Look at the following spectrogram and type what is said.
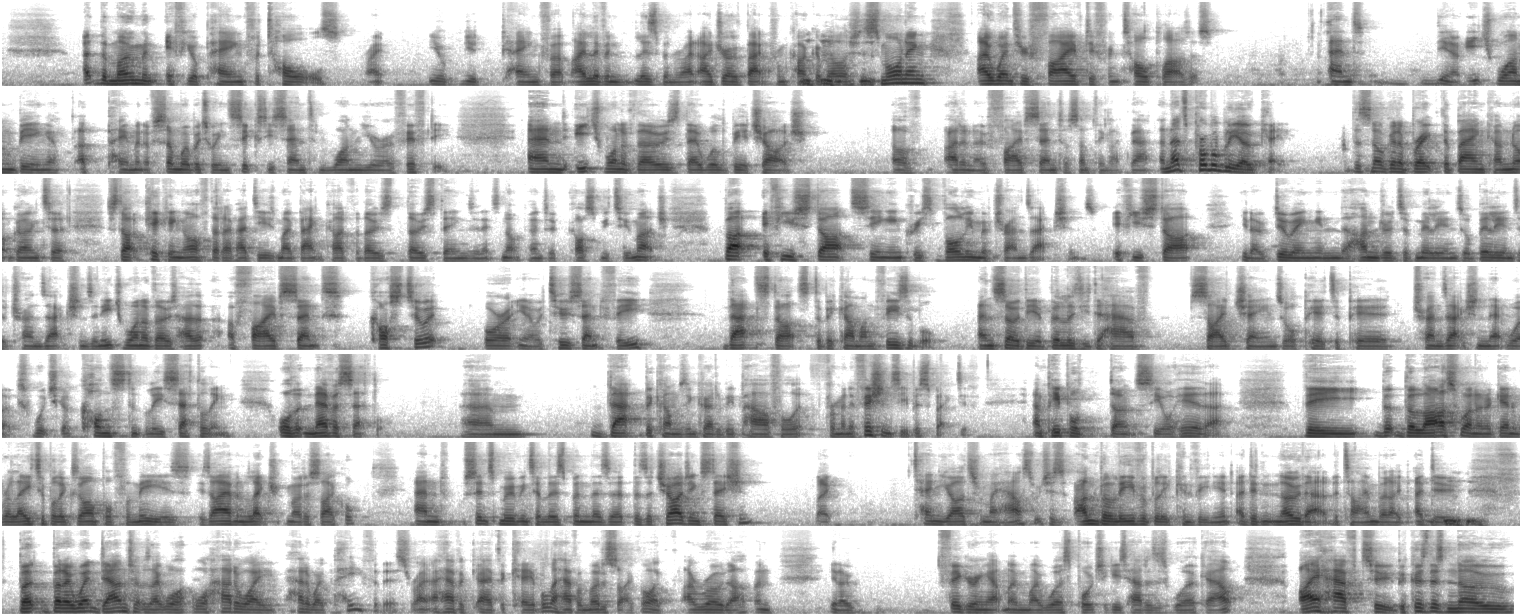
at the moment if you're paying for tolls right you're, you're paying for. I live in Lisbon, right? I drove back from mm-hmm, mm-hmm. Carcavelos this morning. I went through five different toll plazas, and you know each one being a, a payment of somewhere between sixty cent and one euro fifty, and each one of those there will be a charge of I don't know five cent or something like that, and that's probably okay. That's not going to break the bank. I'm not going to start kicking off that I've had to use my bank card for those those things, and it's not going to cost me too much. But if you start seeing increased volume of transactions, if you start you know doing in the hundreds of millions or billions of transactions and each one of those has a five cent cost to it or you know a two cent fee that starts to become unfeasible and so the ability to have side chains or peer-to-peer transaction networks which are constantly settling or that never settle um, that becomes incredibly powerful from an efficiency perspective. And people don't see or hear that. The, the, the last one and again relatable example for me is is i have an electric motorcycle. And since moving to Lisbon, there's a there's a charging station 10 yards from my house, which is unbelievably convenient. I didn't know that at the time, but I, I do. but but I went down to it. I was like, well, well, how do I how do I pay for this? Right? I have a I have a cable. I have a motorcycle. I, I rode up and you know figuring out my, my worst Portuguese. How does this work out? I have to because there's no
